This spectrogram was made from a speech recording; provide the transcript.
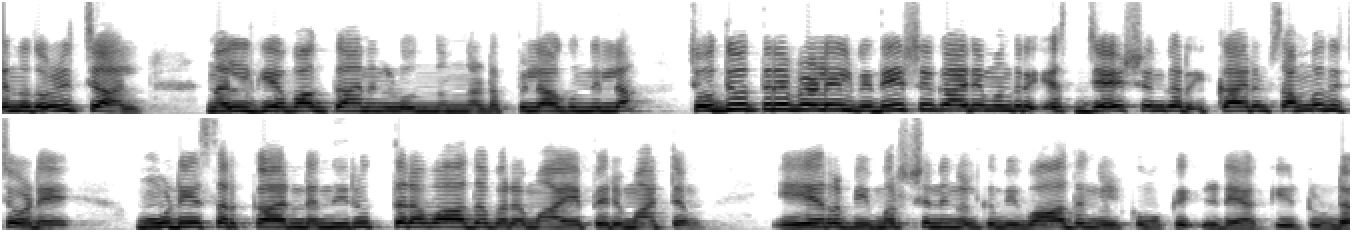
എന്നതൊഴിച്ചാൽ നൽകിയ വാഗ്ദാനങ്ങളൊന്നും നടപ്പിലാകുന്നില്ല. ചോദ്യോത്തരവേളയിൽ വിദേശകാര്യമന്ത്രി എസ് ജയശങ്കർ ഇക്കാര്യം സമ്മതിച്ചോടെ മോഡി സർക്കാരിന്റെ നിരുത്തരവാദപരമായ പെരുമാറ്റം ഏറെ വിമർശനങ്ങൾക്കും വിവാദങ്ങൾക്കും ഒക്കെ ഇടയാക്കിയിട്ടുണ്ട്.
